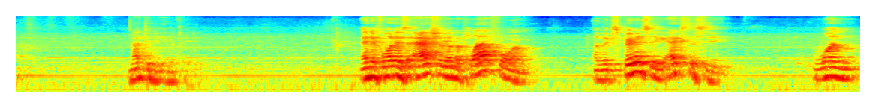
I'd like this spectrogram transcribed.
Uh, not to be imitated. And if one is actually on the platform of experiencing ecstasy, one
